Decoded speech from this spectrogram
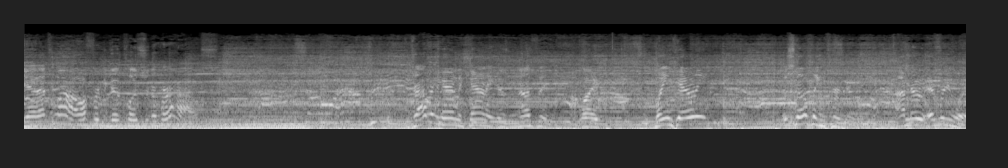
Yeah, that's why I offered to go closer to her house. Driving here in the county is nothing. Like, Wayne County, it's nothing for me. I know everywhere.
